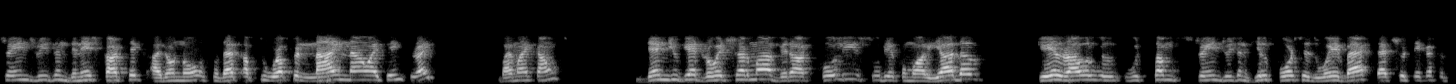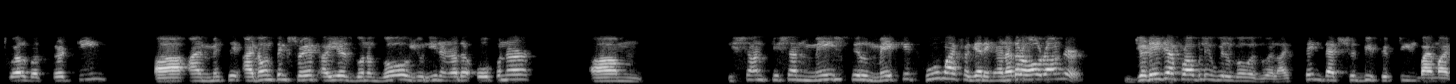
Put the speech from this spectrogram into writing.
strange reason, Dinesh Karthik, I don't know. So that's up to we're up to nine now, I think, right? By my count. Then you get Rohit Sharma, Virat Kohli, Surya Kumar Yadav, KL Rahul will, with some strange reason, he'll force his way back. That should take us to 12 or 13. Uh, I'm missing. I don't think Shreyas Iyer is going to go. You need another opener. Um, Ishan Kishan may still make it. Who am I forgetting? Another all-rounder. Jadeja probably will go as well. I think that should be 15 by my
